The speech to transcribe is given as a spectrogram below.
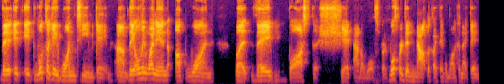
They it, it looked like a one team game. Um, they only went in up one, but they bossed the shit out of Wolfsburg. Wolfsburg did not look like they belonged in that game.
